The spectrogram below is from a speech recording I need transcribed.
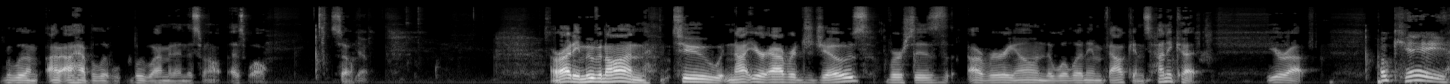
blue, I, I have a little blue lineman in this one as well. So, Yep. alrighty, moving on to not your average Joes versus our very own the Millennium Falcons. Honeycutt, you're up. Okay.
